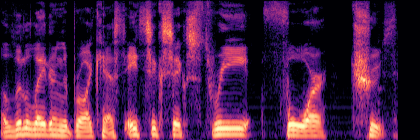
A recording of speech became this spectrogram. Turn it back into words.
a little later in the broadcast 866 34 Truth.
